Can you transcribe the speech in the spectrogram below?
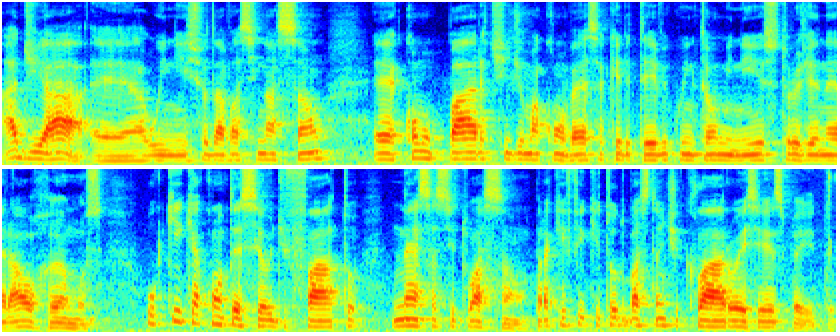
adiar é, o início da vacinação é, como parte de uma conversa que ele teve com o então ministro General Ramos. O que, que aconteceu de fato nessa situação? Para que fique tudo bastante claro a esse respeito.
